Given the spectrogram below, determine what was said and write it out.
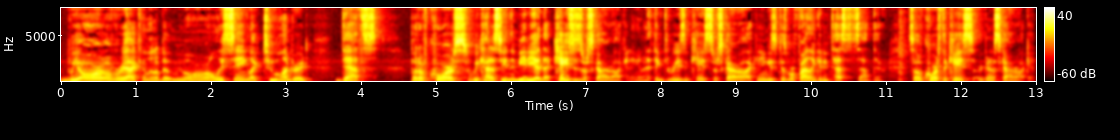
we are overreacting a little bit. We are only seeing like 200 deaths but of course, we kind of see in the media that cases are skyrocketing. And I think the reason cases are skyrocketing is because we're finally getting tests out there. So, of course, the cases are going to skyrocket.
